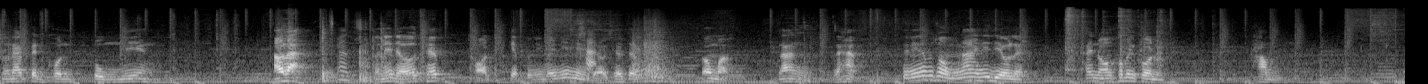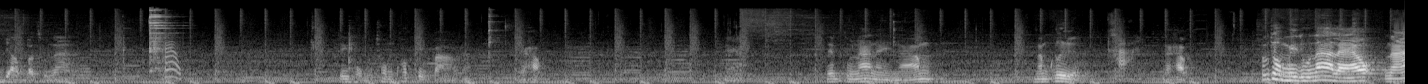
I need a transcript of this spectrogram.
น้องนัทเป็นคนปรุงเมี่ยง เอาล่ะ โอเค ตอนนี้เดี๋ยวเชฟขอเก็บตรงนี้ไว้นิดหนึ่งค่ะ เดี๋ยวเชฟจะ ต้องมานั่นนะฮะทีนี้ท่านผู้ชมง่ายนิดเดียวเลย ให้น้องเขาเป็นคนทำยำปลาทูน่าอ้าวจริงผมชมครอบติดปลานะนะครับอะเล็บทูน่าในน้ำน้ำเกลือค่ะนะครับท่านผู้ชมมีทูน่าแล้วนะ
